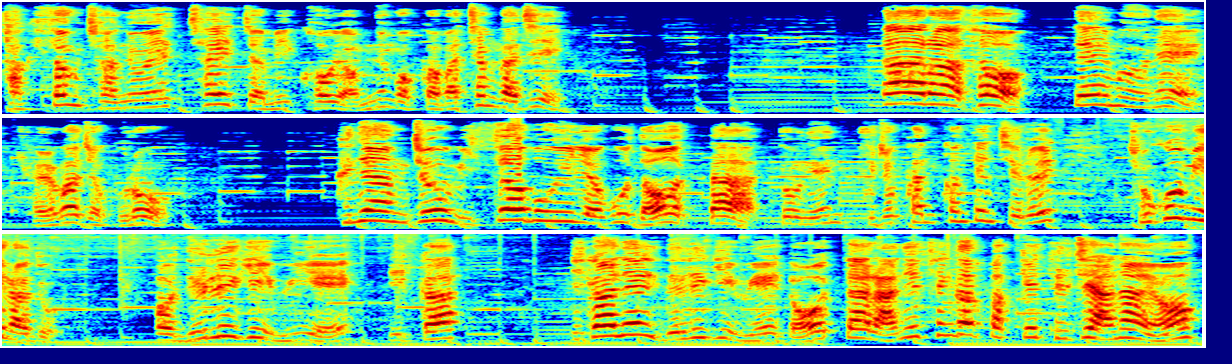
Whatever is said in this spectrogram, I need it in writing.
각성 전후의 차이점이 거의 없는 것과 마찬가지 따라서 때문에 결과적으로 그냥 좀 있어 보이려고 넣었다 또는 부족한 컨텐츠를 조금이라도 더 늘리기 위해 그러니까 기간을 늘리기 위해 넣었다라는 생각밖에 들지 않아요.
